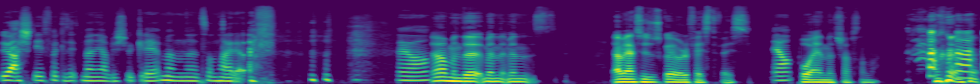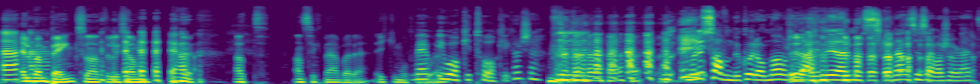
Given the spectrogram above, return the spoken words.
Du, er slitt faktisk ikke med en jævlig sjuk greie, men eh, sånn her er det. Ja. Ja, men det men, men, Ja, men jeg syns du skal gjøre det face to face. Ja. På én meters avstand, da. Eller på en benk, sånn at det liksom At ansiktene er bare ikke mot hverandre. I walkietalkie, kanskje. Når du savner korona, det var så deilig med de der maskene. Det syns jeg var så ålreit.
